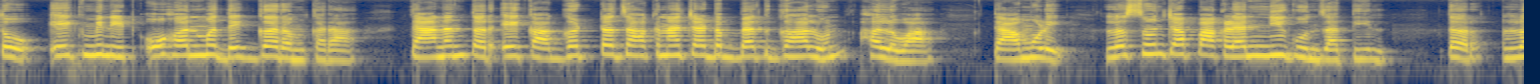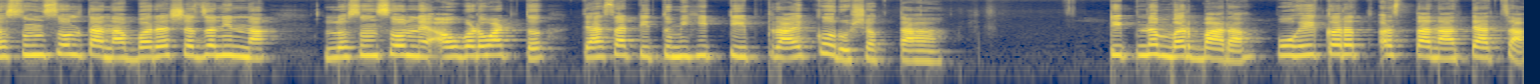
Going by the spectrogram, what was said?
तो एक मिनिट ओव्हनमध्ये गरम करा. त्यानंतर एका घट्ट झाकणाच्या डब्यात घालून हलवा. त्यामुळे लसूणच्या पाकळ्या निघून जातील. तर लसूण सोलताना बऱ्याचशा जणींना लसूण सोलणे अवघड वाटतं. त्यासाठी तुम्ही ही टीप ट्राय करू शकता. टीप नंबर बारा. पोहे करत असताना त्याचा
